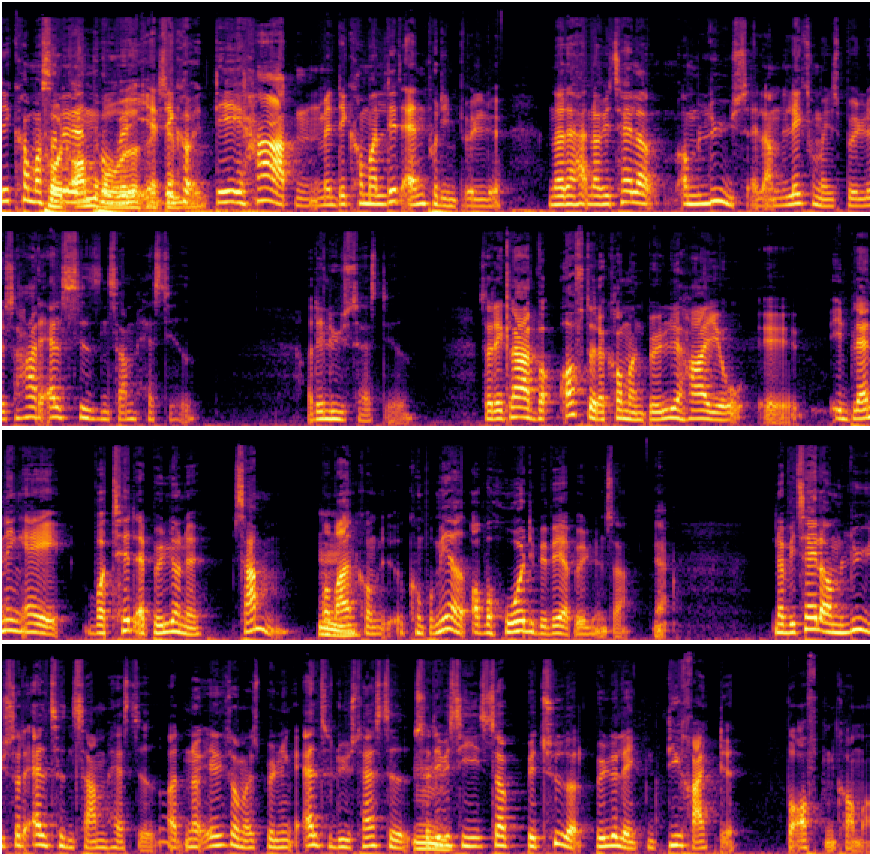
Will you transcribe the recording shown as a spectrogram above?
det kommer så lidt an på. område, Ja, det, det har den, men det kommer lidt an på din bølge. Når, der, når vi taler om lys eller om elektromagnetisk bølge, så har det altid den samme hastighed. Og det er lyshastighed. Så det er klart, hvor ofte der kommer en bølge, har jo øh, en blanding af, hvor tæt er bølgerne sammen, hvor Mm. meget den kom- komprimeret, og hvor hurtigt bevæger bølgen sig. Ja. Når vi taler om lys, så er det altid den samme hastighed. Og når elektromagnetisk bølge er altid lys hastighed, mm. så det vil sige, så betyder bølgelængden direkte, hvor ofte den kommer.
